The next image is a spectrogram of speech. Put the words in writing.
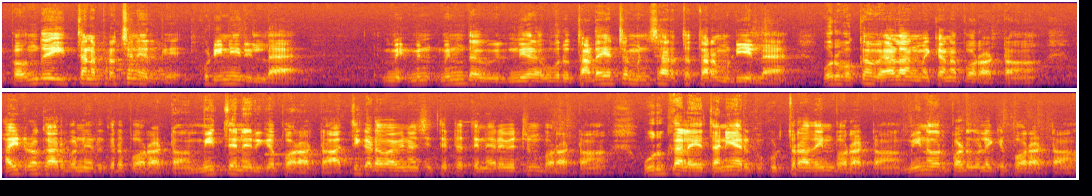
இப்போ வந்து இத்தனை பிரச்சனை இருக்குது குடிநீர் இல்லை. மின் மின் மின் ஒரு தடையற்ற மின்சாரத்தை தர முடியல. ஒரு பக்கம் வேளாண்மைக்கான போராட்டம் ஹைட்ரோ கார்பன் இருக்கிற போராட்டம் மீத்தேன் இருக்க போராட்டம் அத்திக்கடை அவினாசி திட்டத்தை நிறைவேற்றும் போராட்டம் உருக்காலையை தனியாருக்கு கொடுத்துறாதேன்னு போராட்டம் மீனவர் படுகொலைக்கு போராட்டம்.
